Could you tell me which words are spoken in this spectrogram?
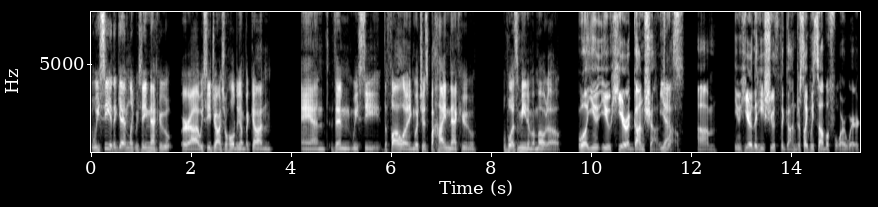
we see it again. Like we see Neku, or uh, we see Joshua holding up a gun, and then we see the following, which is behind Neku was Minamimoto. Well, you you hear a gunshot as Yes. well. Um, you hear that he shoots the gun, just like we saw before, where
